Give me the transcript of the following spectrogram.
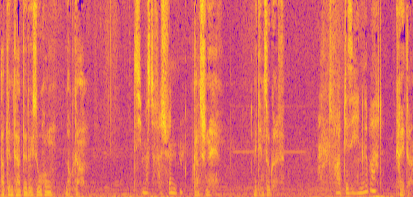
Ab dem Tag der Durchsuchung Lockdown. Sie musste verschwinden. Ganz schnell. Mit dem Zugriff. Und wo habt ihr sie hingebracht? Kreta.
